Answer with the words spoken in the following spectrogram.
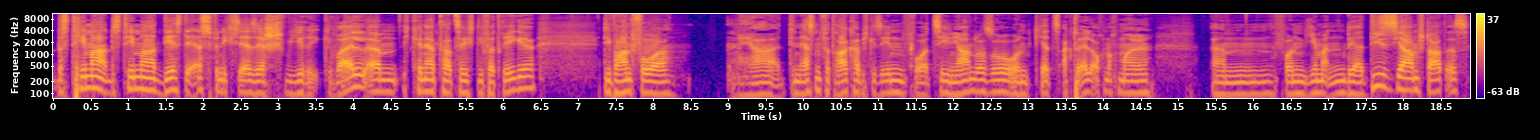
das Thema, das Thema DSDS finde ich sehr, sehr schwierig, weil ähm, ich kenne ja tatsächlich die Verträge, die waren vor ja, den ersten Vertrag habe ich gesehen vor zehn Jahren oder so und jetzt aktuell auch nochmal ähm, von jemandem, der dieses Jahr am Start ist.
